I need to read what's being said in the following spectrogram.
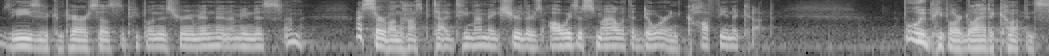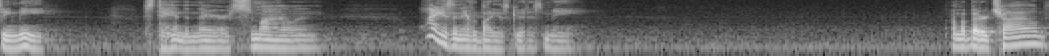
It's easy to compare ourselves to the people in this room, isn't it? I mean, this, I'm, I serve on the hospitality team. I make sure there's always a smile at the door and coffee in a cup. Boy, people are glad to come up and see me standing there smiling. Why isn't everybody as good as me? I'm a better child,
